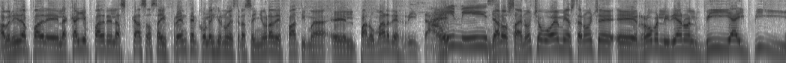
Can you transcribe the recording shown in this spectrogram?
Avenida Padre, en la calle Padre Las Casas, ahí frente al Colegio Nuestra Señora de Fátima, el Palomar de Rita. Ahí eh. mismo. Ya lo sabe, Noche Bohemia esta noche, eh, Robert Lidiano, el VIP.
